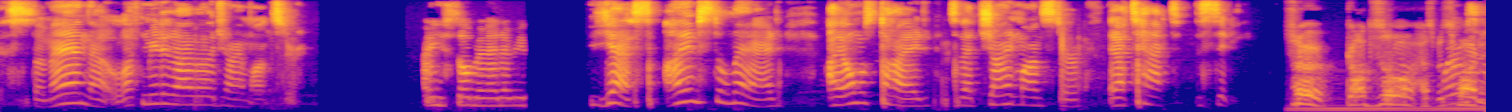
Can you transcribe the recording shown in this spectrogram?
is. The man that left me to die by the giant monster. Are you still mad at me? Yes, I am still mad. I almost died to that giant monster that attacked the city. Sir, Godzilla has been Where spotted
